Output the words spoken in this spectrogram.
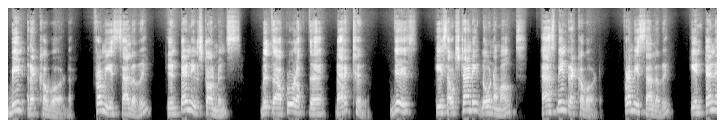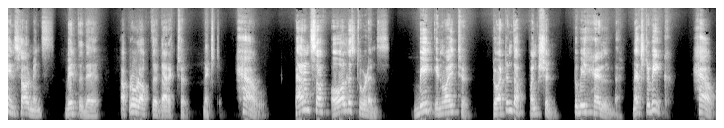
been recovered from his salary in 10 installments with the approval of the director? Yes, his outstanding loan amount has been recovered from his salary in 10 installments with the approval of the director. Next. Have parents of all the students been invited to attend the function to be held next week? Have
